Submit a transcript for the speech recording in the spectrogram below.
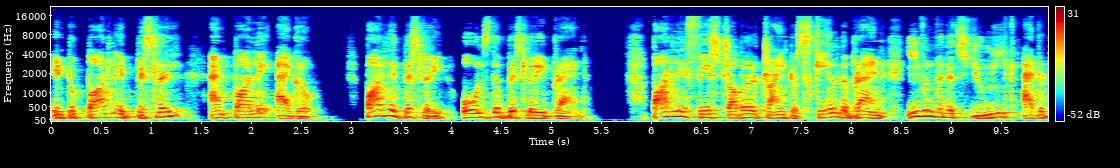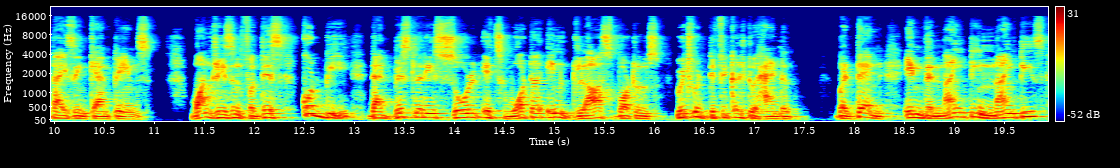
into Parle Bisleri and Parle Agro. Parle Bisleri owns the Bisleri brand. Parle faced trouble trying to scale the brand even with its unique advertising campaigns. One reason for this could be that Bisleri sold its water in glass bottles, which were difficult to handle. But then, in the 1990s,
